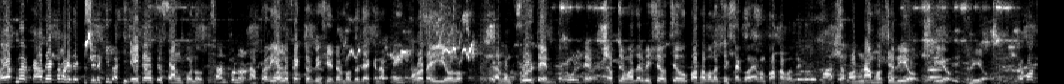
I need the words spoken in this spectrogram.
ভাই আপনার কাঁধে একটা পাখি দেখতেছি এটা কি পাখি? এটা হচ্ছে সানকোনর সানকুনর আপনার ইয়েলো ফ্যাক্টর বেশি এটার মধ্যে দেখেন আপনি পুরোটাই ইয়েলো এবং ফুল টেম ফুল টেপ সবচেয়ে মজার বিষয় হচ্ছে ও কথা বলার চেষ্টা করে এবং কথা বলে। মাশাআল্লাহ। ওর নাম হচ্ছে রিও। রিও। রিও। এটা কত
